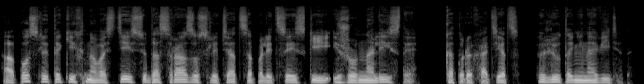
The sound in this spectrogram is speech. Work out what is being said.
А после таких новостей сюда сразу слетятся полицейские и журналисты, которых отец люто ненавидит.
